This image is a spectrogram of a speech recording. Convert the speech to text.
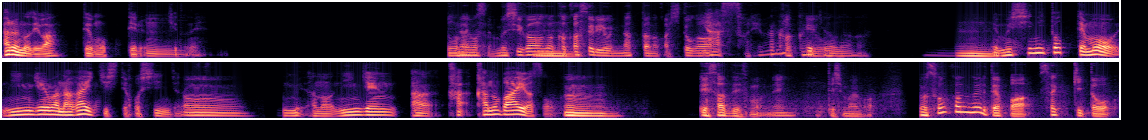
あるのでは？って思ってるうん。けどね。気になりますね。虫側が書かせるようになったのか人いやがそれはない書けどくように。な。うん。で虫にとっても人間は長生きしてほしいんじゃなういですか。ん。むあの人間あ蚊蚊の場合はそう。うん。餌ですもんね。言ってしまえば。でもそう考えるとやっぱさっきと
